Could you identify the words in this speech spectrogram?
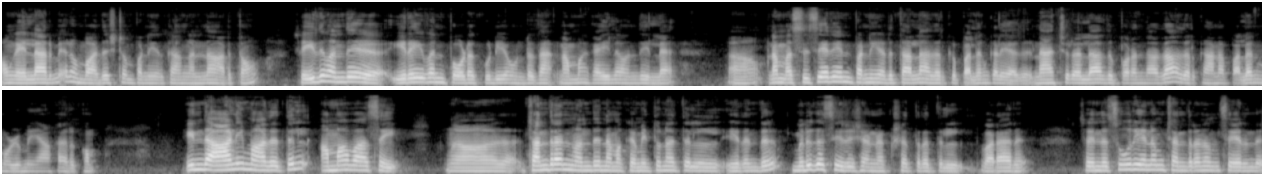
அவங்க எல்லாருமே ரொம்ப அதிர்ஷ்டம் பண்ணியிருக்காங்கன்னு தான் அர்த்தம். ஸோ இது வந்து இறைவன் போடக்கூடிய ஒன்று தான் நம்ம கையில் வந்து இல்லை. நம்ம சிசேரியன் பண்ணி எடுத்தாலும் அதற்கு பலன் கிடையாது. நேச்சுரலாக அது பிறந்தால் தான் அதற்கான பலன் முழுமையாக இருக்கும். இந்த ஆனி மாதத்தில் அமாவாசை சந்திரன் வந்து நமக்கு மிதுனத்தில் இருந்து மிருகசீரிஷ நட்சத்திரத்தில் வராரு. ஸோ இந்த சூரியனும் சந்திரனும் சேர்ந்து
